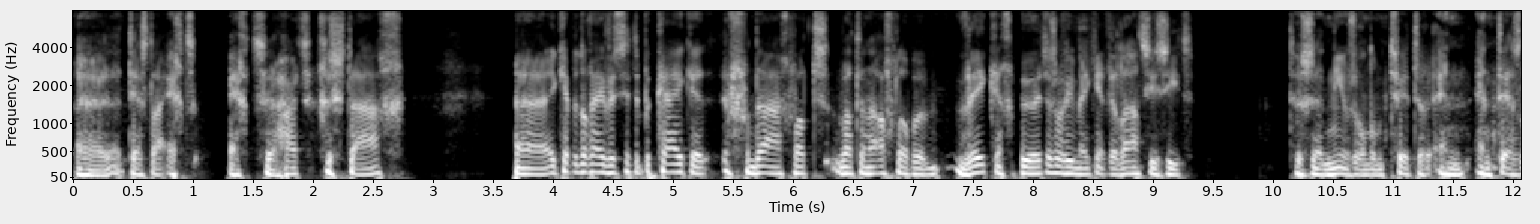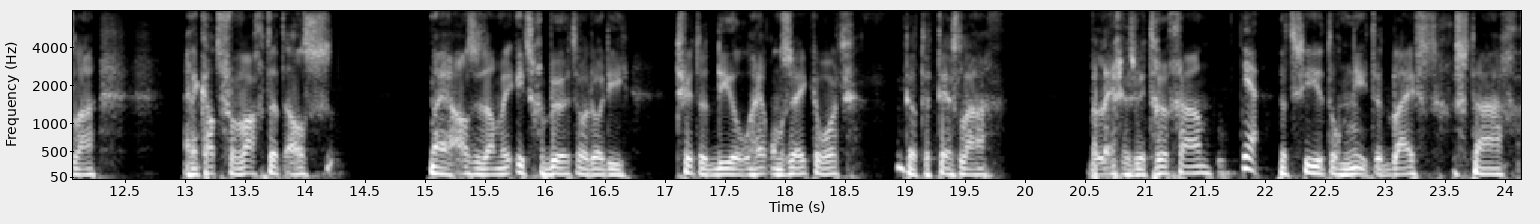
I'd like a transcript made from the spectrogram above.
uh, Tesla echt, echt hard gestaag. Uh, ik heb het nog even zitten bekijken vandaag wat, wat er de afgelopen weken gebeurd is. Of je een beetje een relatie ziet tussen het nieuws rondom Twitter en, en Tesla. En ik had verwacht dat als, nou ja, als er dan weer iets gebeurt waardoor die Twitter-deal heel onzeker wordt, dat de Tesla-beleggers weer teruggaan. Ja. Dat zie je toch niet. Het blijft gestaag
